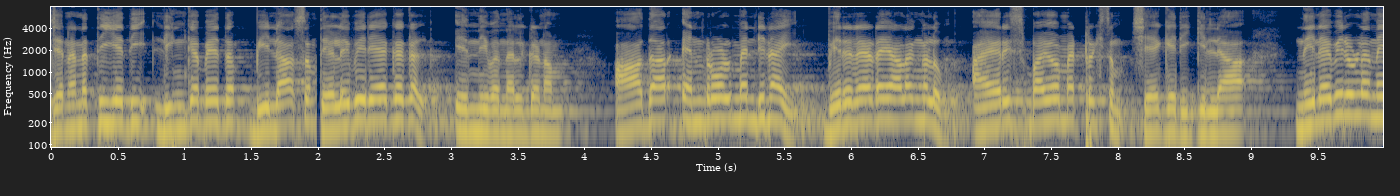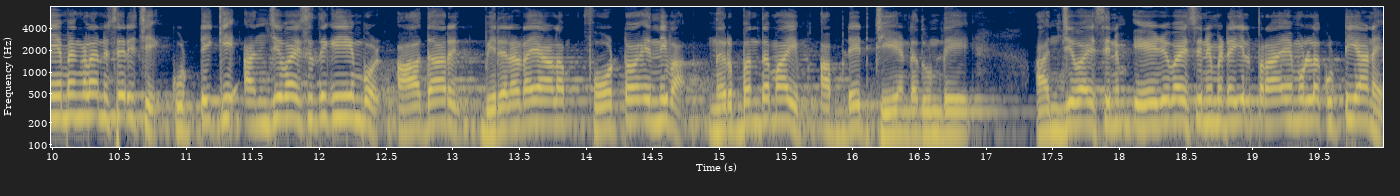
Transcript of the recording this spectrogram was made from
ജനനത്തീയതി ലിംഗഭേദം വിലാസം തെളിവ് രേഖകൾ എന്നിവ നൽകണം. ആധാർ എൻറോൾമെന്റിനായി വിരലടയാളങ്ങളും ഐറിസ് ബയോമെട്രിക്സും ശേഖരിക്കില്ല. നിലവിലുള്ള നിയമങ്ങളനുസരിച്ച് കുട്ടിക്ക് അഞ്ച് വയസ്സ് തികയുമ്പോൾ ആധാറിൽ വിരലടയാളം ഫോട്ടോ എന്നിവ നിർബന്ധമായും അപ്ഡേറ്റ് ചെയ്യേണ്ടതുണ്ട്. അഞ്ച് വയസ്സിനും ഏഴ് വയസ്സിനുമിടയിൽ പ്രായമുള്ള കുട്ടിയാണ്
